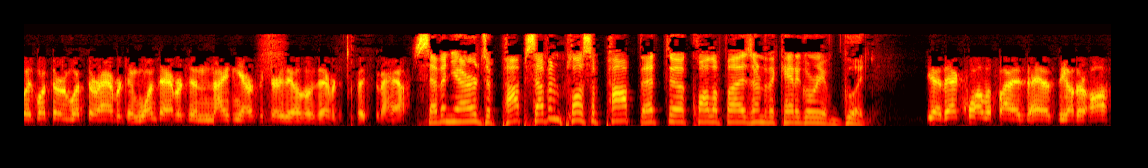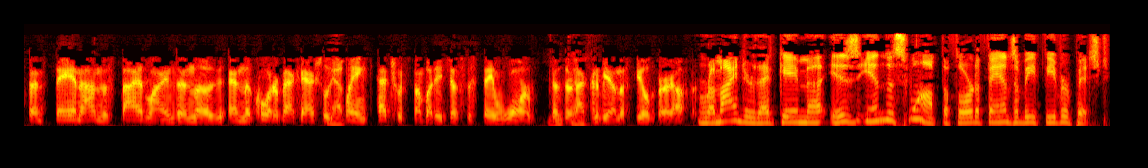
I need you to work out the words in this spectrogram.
but what they're, what they're averaging. One's averaging nine yards a carry, the other one's averaging six and a half. Seven yards of pop, seven plus a pop. That uh, qualifies under the category of good. Yeah, that qualifies as the other offense staying on the sidelines and the and the quarterback actually Yep. playing catch with somebody just to stay warm because they're not going to be on the field very often. Reminder: that game uh, is in the swamp. The Florida fans will be fever pitched.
